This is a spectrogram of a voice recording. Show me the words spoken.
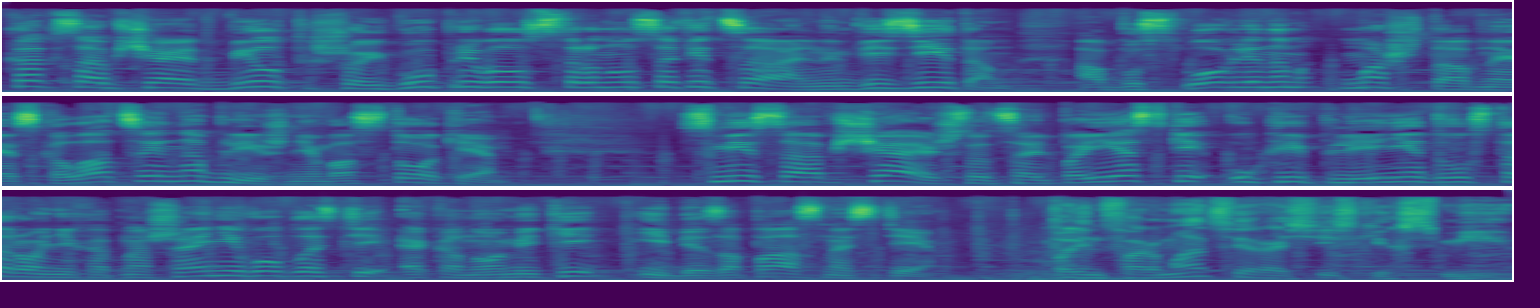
Как сообщает Билд, Шойгу прибыл в страну с официальным визитом, обусловленным масштабной эскалацией на Ближнем Востоке. СМИ сообщают, что цель поездки – укрепление двухсторонних отношений в области экономики и безопасности. По информации российских СМИ,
